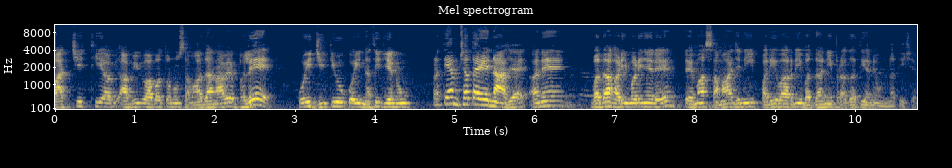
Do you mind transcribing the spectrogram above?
વાતચીતથી આવી બાબતોનું સમાધાન આવે. ભલે કોઈ જીત્યું કોઈ નથી જેનું પણ તેમ છતાં એ ના જાય અને બધા હળીમળીને રહે તો એમાં સમાજની પરિવારની બધાની પ્રગતિ અને ઉન્નતિ છે.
